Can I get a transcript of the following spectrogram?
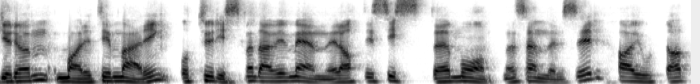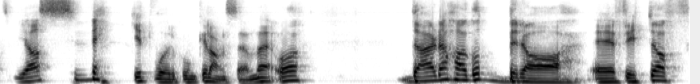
grønn maritim næring og turisme, der vi mener at de siste månedenes hendelser har gjort at vi har svekket vår konkurranseevne. Og der det har gått bra, eh, Fridtjof,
